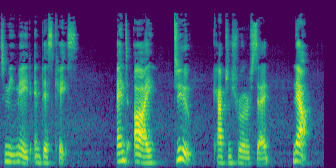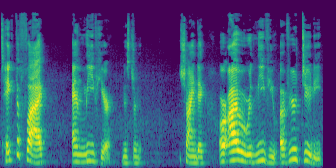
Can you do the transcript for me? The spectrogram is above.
to be made in this case. And I do, Captain Schroeder said. Now, take the flag and leave here, Mr. Schiendick, or I will relieve you of your duty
